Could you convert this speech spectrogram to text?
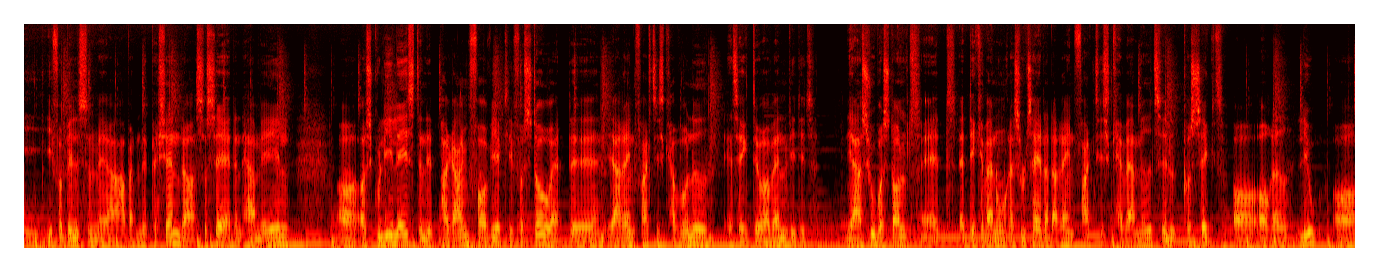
i, i forbindelse med at arbejde med patienter, og så ser jeg den her mail, og, og skulle lige læse den et par gange for at virkelig forstå, at øh, jeg rent faktisk har vundet. Jeg tænkte, det var vanvittigt. Jeg er super stolt, at, at det kan være nogle resultater, der rent faktisk kan være med til på sigt at, at redde liv og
